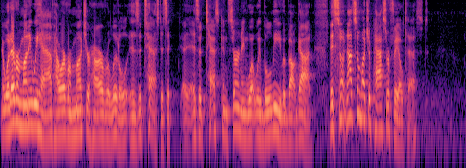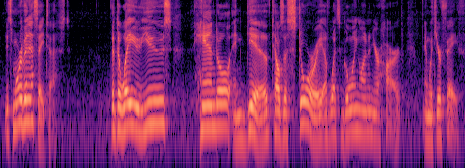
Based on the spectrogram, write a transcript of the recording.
Now, whatever money we have, however much or however little, is a test. It's a, it's a test concerning what we believe about God. It's so, not so much a pass or fail test, it's more of an essay test. That the way you use, handle, and give tells a story of what's going on in your heart and with your faith.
